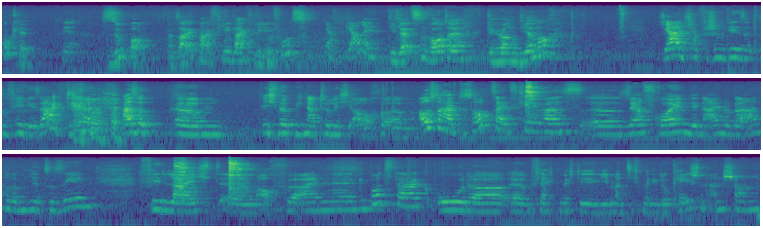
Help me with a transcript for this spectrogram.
Okay, Ja, super. Dann sage ich mal vielen Dank für die Infos. ja gerne. Die letzten Worte gehören dir noch. Ja, ich habe schon viel, so, so viel gesagt. Also, ähm, ich würde mich natürlich auch ähm, außerhalb des Hochzeitsthemas äh, sehr freuen, den einen oder anderen hier zu sehen. Vielleicht ähm, auch für einen äh, Geburtstag oder äh, vielleicht möchte jemand sich mal die Location anschauen.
